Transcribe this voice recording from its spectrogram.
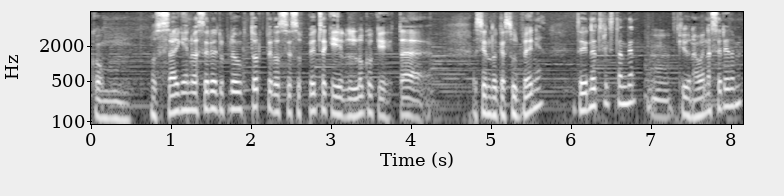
con no se sabe quién va a ser el productor pero se sospecha que el loco que está haciendo Castlevania de Netflix también Mm. que es una buena serie también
